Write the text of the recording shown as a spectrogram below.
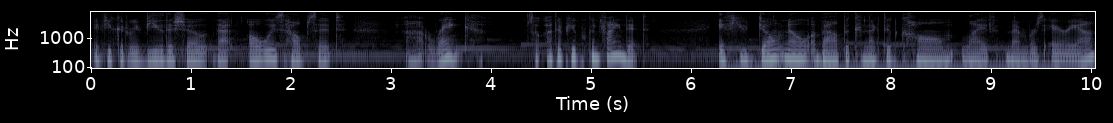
If you could review the show, that always helps it uh, rank so other people can find it. If you don't know about the Connected Calm Life members area,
